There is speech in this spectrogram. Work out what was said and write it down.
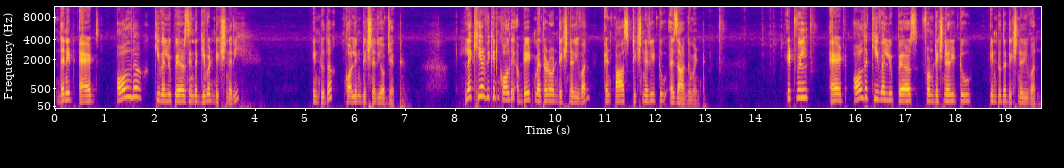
Then it adds all the key value pairs in the given dictionary into the calling dictionary object. Like here we can call the update method on dictionary1 and pass dictionary2 as argument. It will add all the key value pairs from dictionary2 into the dictionary1.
